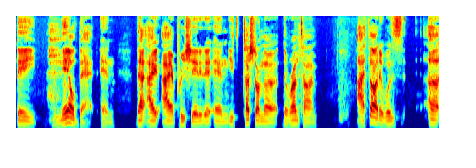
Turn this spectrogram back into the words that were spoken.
they nailed that, and that I I appreciated it. And you touched on the the runtime. I thought it was uh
